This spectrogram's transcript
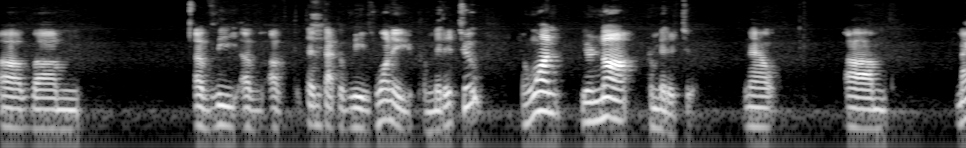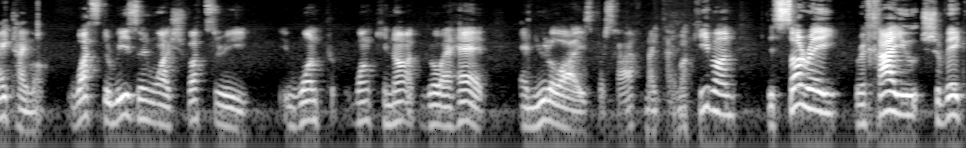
of um, of the of, of the type of leaves. One you're you permitted to, and one you're not permitted to. Now, um, nighttime. What's the reason why Shvatsri one one cannot go ahead and utilize for schach my time akivan the sare rechayu shvek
